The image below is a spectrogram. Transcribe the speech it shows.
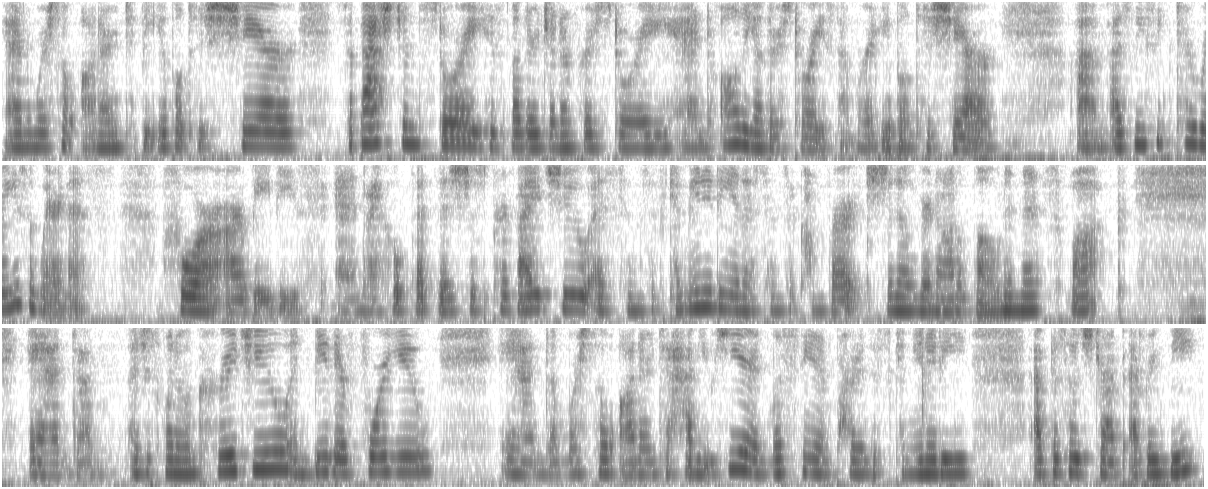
and we're so honored to be able to share Sebastian's story, his mother Jennifer's story, and all the other stories that we're able to share um, as we seek to raise awareness for our babies. And I hope that this just provides you a sense of community and a sense of comfort to know you're not alone in this walk. And um, I just want to encourage you and be there for you. And um, we're so honored to have you here and listening and part of this community. Episodes drop every week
